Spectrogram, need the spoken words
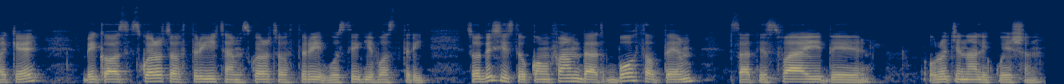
okay because square root of 3 times square root of 3 will still give us 3 so this is to confirm that both of them satisfy the original equation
